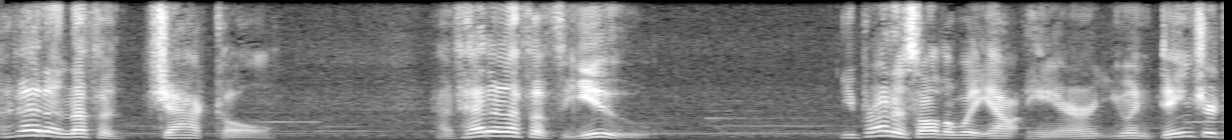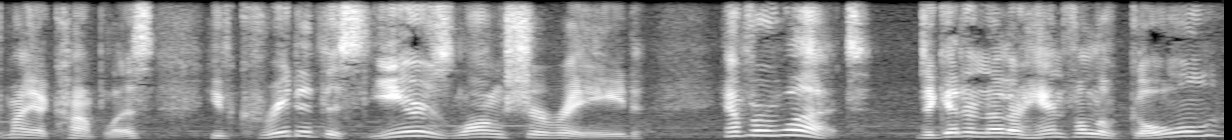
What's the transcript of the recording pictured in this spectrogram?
I've had enough of Jackal. I've had enough of you. You brought us all the way out here, you endangered my accomplice, you've created this years-long charade, and for what? To get another handful of gold?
